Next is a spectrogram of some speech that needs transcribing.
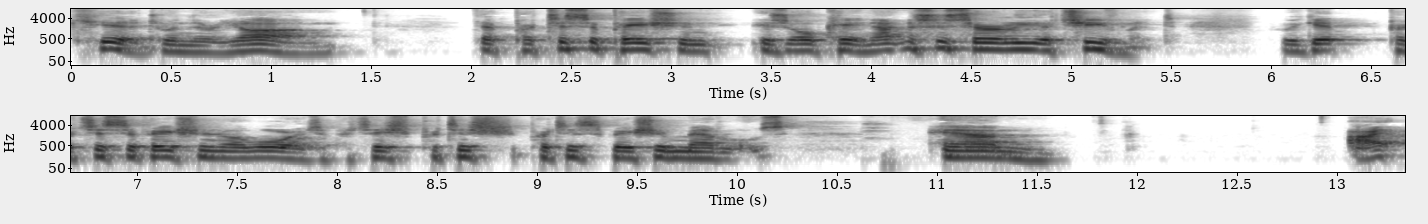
kids when they're young that participation is okay, not necessarily achievement. We get participation awards, participation medals. And I,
